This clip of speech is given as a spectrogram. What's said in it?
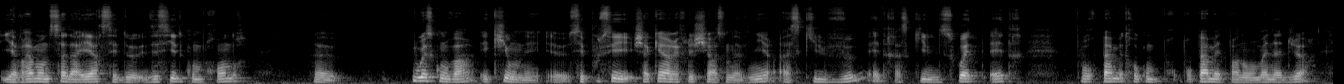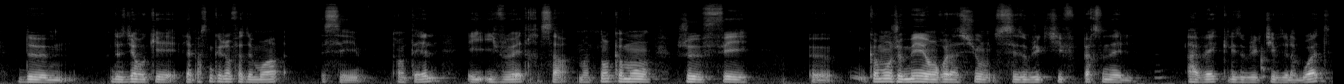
il y a vraiment de ça derrière, c'est d'essayer de, comprendre euh, où est-ce qu'on va et qui on est. Euh, c'est pousser chacun à réfléchir à son avenir, à ce qu'il veut être, à ce qu'il souhaite être, pour permettre au, pour permettre, pardon, manager de, de se dire, ok, la personne que j'ai en face de moi, c'est un tel, et il veut être ça. Maintenant, comment je fais, euh, comment je mets en relation ces objectifs personnels avec les objectifs de la boîte,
